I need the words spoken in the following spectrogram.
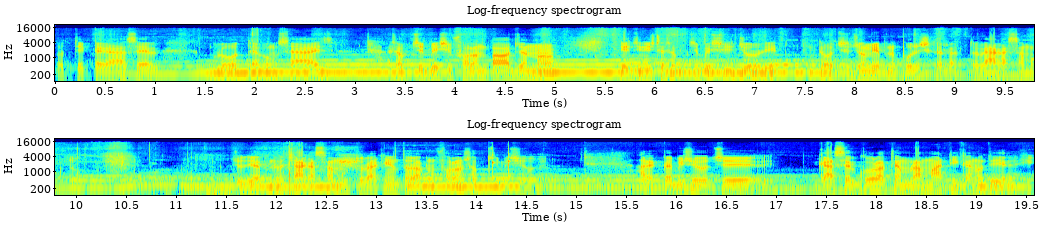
প্রত্যেকটা গাছের গ্রোথ এবং সাইজ, আর সবচেয়ে বেশি ফলন পাওয়ার জন্য যে জিনিসটা সবচেয়ে বেশি জরুরি, এটা হচ্ছে জমি আপনার পরিষ্কার রাখতে হবে আগাছা মুক্ত যদি আপনি হচ্ছে আগাছা মুক্ত রাখেন, তাহলে আপনার ফলন সবচেয়ে বেশি হবে। আরেকটা বিষয় হচ্ছে, গাছের গোড়াতে আমরা মাটি কেন দিয়ে রাখি?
